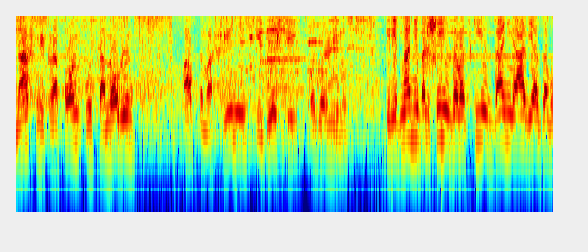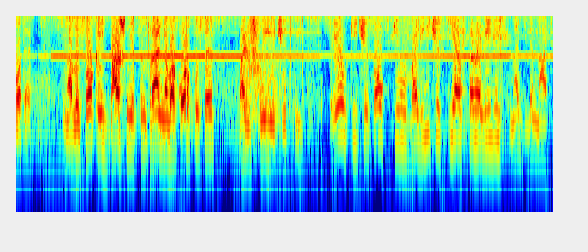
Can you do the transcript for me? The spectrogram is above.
Наш микрофон установлен в автомашине, идущей по Берлину. Перед нами большие заводские здания авиазавода. На высокой башне центрального корпуса большие часы. Стрелки часов символически остановились на 12.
